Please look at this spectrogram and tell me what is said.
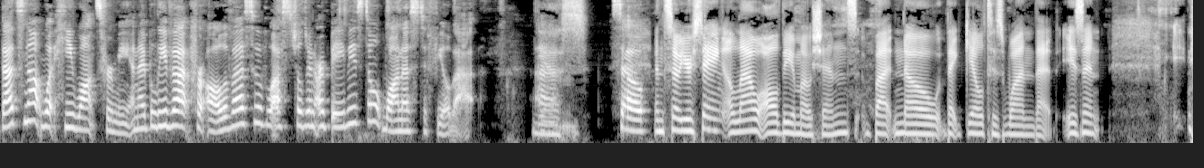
That's not what he wants for me. And I believe that for all of us who have lost children, our babies don't want us to feel that. Um, yes. So, And so you're saying allow all the emotions, but know that guilt is one that isn't.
